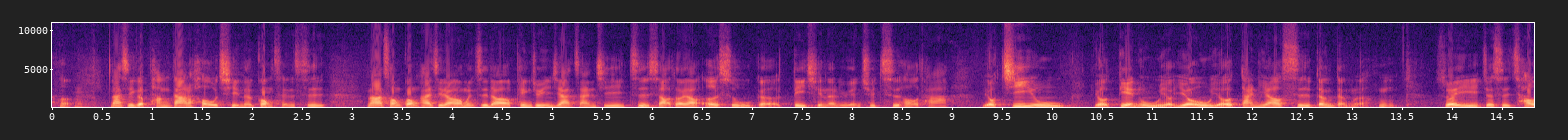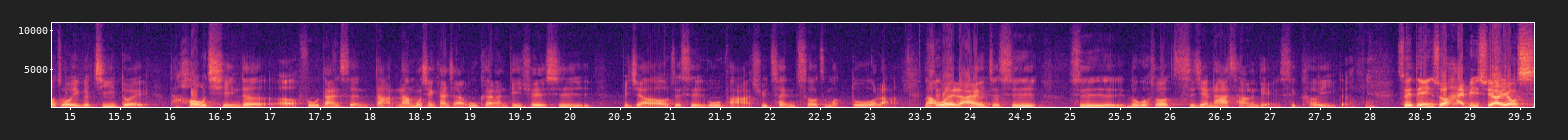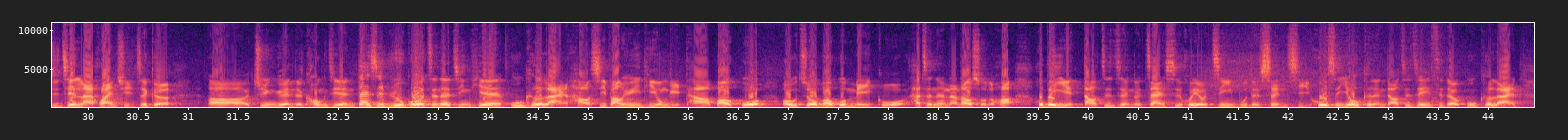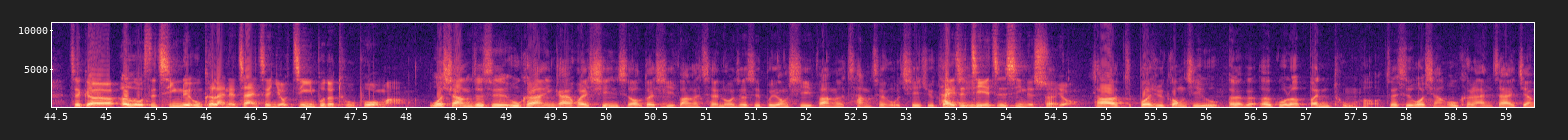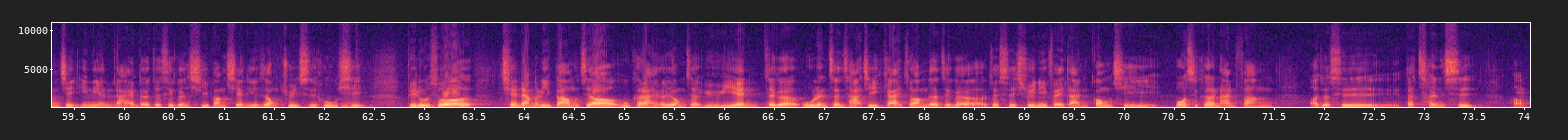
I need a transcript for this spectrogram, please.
那是一个庞大的后勤的工程师。那从公开资料我们知道，平均一架战机至少都要二十五个地勤人员去伺候它，有机务、有电务、有油务、有弹药室等等了，嗯，所以就是操作一个机队，它后勤的呃负担是很大。那目前看起来，乌克兰的确是比较就是无法去承受这么多啦。那未来就是。是，如果说时间拉长一点是可以的，所以等于说还必须要用时间来换取这个呃军援的空间。但是如果真的今天乌克兰好，西方愿意提供给他，包括欧洲、包括美国，他真的拿到手的话，会不会也导致整个战事会有进一步的升级，或是有可能导致这一次的乌克兰这个俄罗斯侵略乌克兰的战争有进一步的突破吗？我想，就是乌克兰应该会信守对西方的承诺，就是不用西方的长城武器去攻击。它也是节制性的使用，它不会去攻击乌那个俄国的本土。哈，这是我想乌克兰在将近一年来的，就是跟西方建立这种军事互信。比如说前两个礼拜，我们知道乌克兰有用这雨燕这个无人侦察机改装的这个就是巡弋飞弹攻击莫斯科南方啊，就是的城市。好。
